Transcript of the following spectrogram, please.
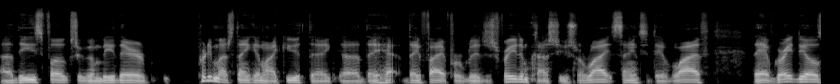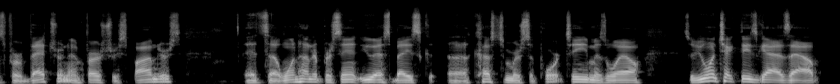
uh, these folks are going to be there pretty much thinking like you think. Uh, they ha- they fight for religious freedom, constitutional rights, sanctity of life. They have great deals for veteran and first responders. It's a 100% US based customer support team as well. So if you want to check these guys out,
